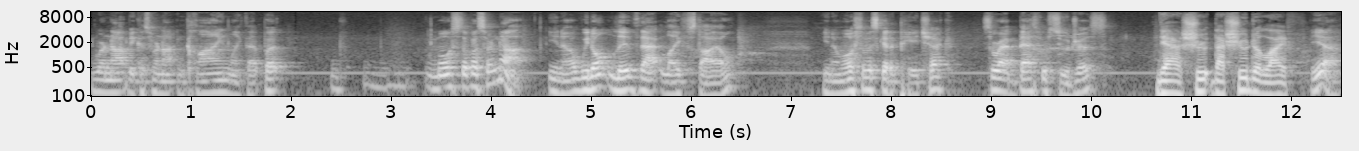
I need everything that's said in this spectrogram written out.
we're not because we're not inclined like that, but most of us are not. You know, we don't live that lifestyle. You know, most of us get a paycheck, so we're at best we're sudras. Yeah. Shoot that shooter life. Yeah,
